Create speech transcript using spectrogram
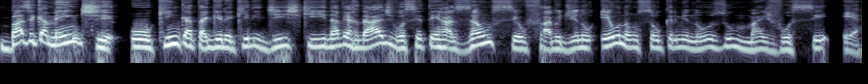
Basicamente, o Kim Kataguiri aqui ele diz que, na verdade, você tem razão, seu Flávio Dino, eu não sou criminoso, mas você é.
